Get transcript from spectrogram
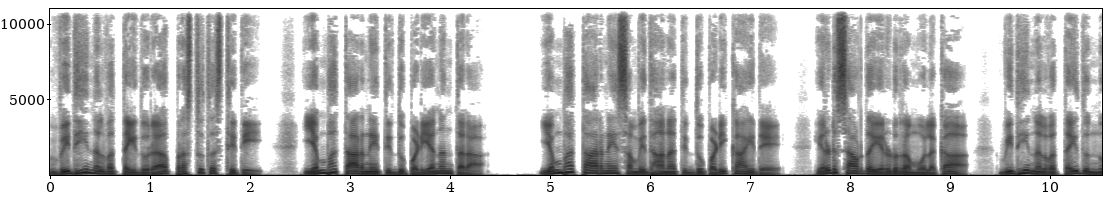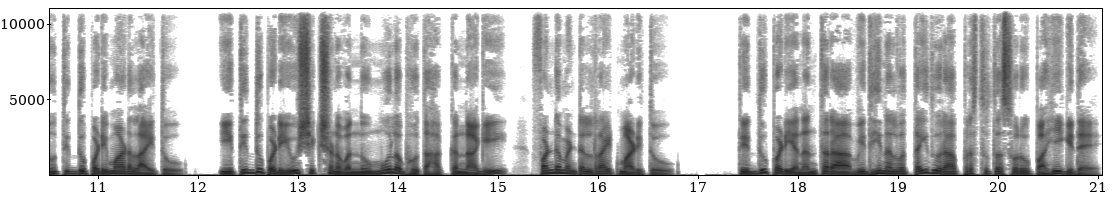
ವಿಧಿ ನಲವತ್ತೈದರ ಪ್ರಸ್ತುತ ಸ್ಥಿತಿ. ಎಂಬತ್ತಾರನೇ ತಿದ್ದುಪಡಿಯ ನಂತರ. ಎಂಬತ್ತಾರನೇ ಸಂವಿಧಾನ ತಿದ್ದುಪಡಿ ಕಾಯಿದೆ ಎರಡು ಸಾವಿರದ ಎರಡರ ಮೂಲಕ ವಿಧಿ ನಲವತ್ತೈದನ್ನು ತಿದ್ದುಪಡಿ ಮಾಡಲಾಯಿತು. ಈ ತಿದ್ದುಪಡಿಯು ಶಿಕ್ಷಣವನ್ನು ಮೂಲಭೂತ ಹಕ್ಕನ್ನಾಗಿ ಫಂಡಮೆಂಟಲ್ ರೈಟ್ ಮಾಡಿತು. ತಿದ್ದುಪಡಿಯ ನಂತರ ವಿಧಿ ನಲವತ್ತೈದರ ಪ್ರಸ್ತುತ ಸ್ವರೂಪ ಹೀಗಿದೆ.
